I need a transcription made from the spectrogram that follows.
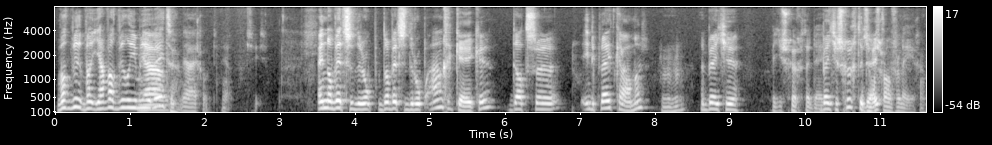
Wat wil, wat- ja, wat wil je meer ja, weten? Ja, goed. Ja. En dan werd, ze erop, dan werd ze erop aangekeken dat ze in de kleedkamer Mhm. een beetje, Beetje schuchter deed. een beetje schuchter Ze was deed. gewoon verlegen.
